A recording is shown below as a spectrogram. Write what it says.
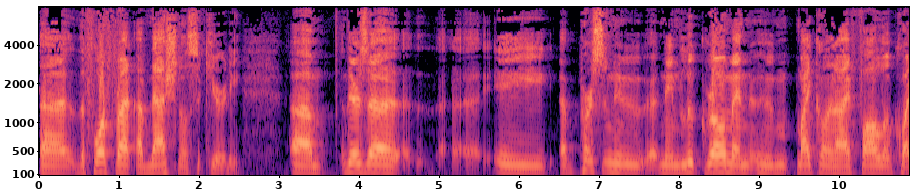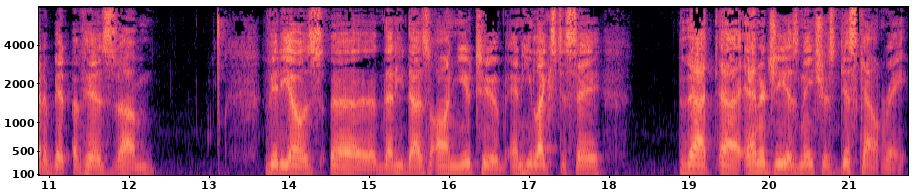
uh, the forefront of national security. Um, there's a a, a person who uh, named Luke Gromen, who Michael and I follow quite a bit of his um, videos uh, that he does on YouTube, and he likes to say that uh, energy is nature's discount rate.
